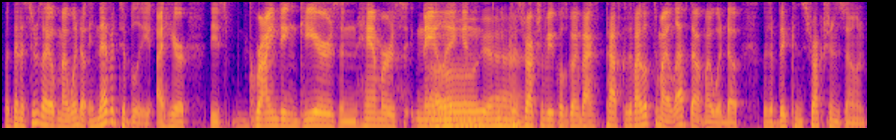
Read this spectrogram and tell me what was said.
but then as soon as I open my window, inevitably I hear these grinding gears and hammers nailing Oh, and yeah. construction vehicles going back past. Because if I look to my left out my window, there's a big construction zone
